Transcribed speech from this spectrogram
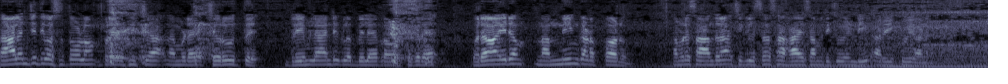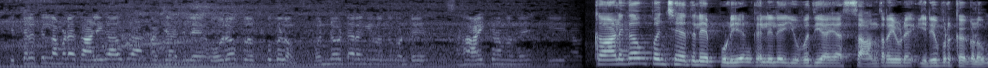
നാലഞ്ച് ദിവസത്തോളം പ്രയത്നിച്ച നമ്മുടെ ചെറുത്ത് ഡ്രീംലാൻഡ് ക്ലബ്ബിലെ പ്രവർത്തകരെ ഒരായിരം നന്ദിയും കടപ്പാടും നമ്മുടെ സാന്ദ്ര ചികിത്സാ സഹായ സമിതിക്ക് വേണ്ടി അറിയിക്കുകയാണ്. ഇത്തരത്തിൽ നമ്മുടെ കാളികാവ് പഞ്ചായത്തിലെ ഓരോ ക്ലബ്ബുകളും മുന്നോട്ടിറങ്ങി വന്നുകൊണ്ട് സഹായിക്കണമെന്ന് ഈ കാളികാവ് പഞ്ചായത്തിലെ പുളിയങ്കല്ലിലെ യുവതിയായ സാന്ദ്രയുടെ ഇരുവൃക്കകളും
